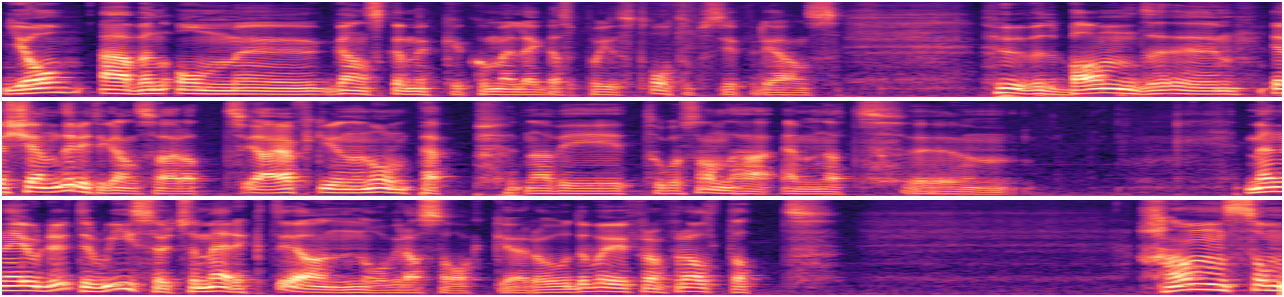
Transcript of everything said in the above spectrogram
Ja, även om eh, ganska mycket kommer läggas på just Autopsy för det är hans huvudband. Eh, jag kände lite grann så här att, ja, jag fick ju en enorm pepp när vi tog oss an det här ämnet. Eh, Men när jag gjorde lite research så märkte jag några saker och det var ju framförallt att han som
